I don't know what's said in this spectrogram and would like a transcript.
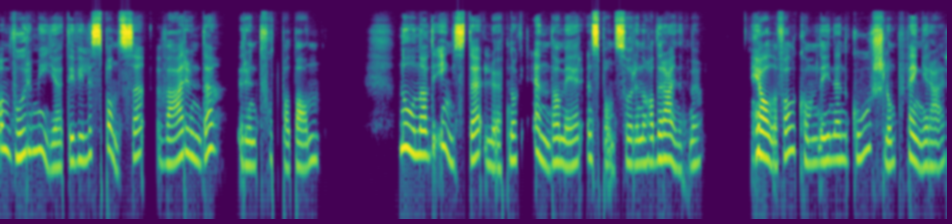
om hvor mye de ville sponse hver runde rundt fotballbanen. Noen av de yngste løp nok enda mer enn sponsorene hadde regnet med. I alle fall kom det inn en god slump penger her.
